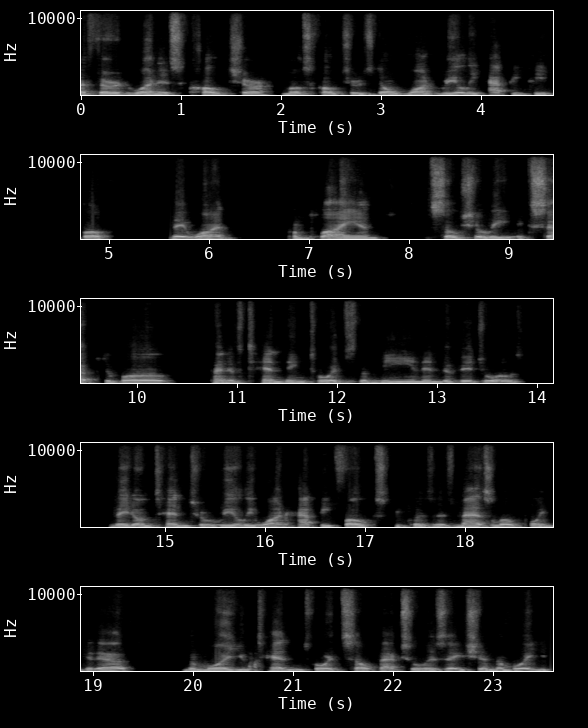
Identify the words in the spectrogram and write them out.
A third one is culture. Most cultures don't want really happy people. They want compliant, socially acceptable, kind of tending towards the mean individuals they don't tend to really want happy folks because, as Maslow pointed out, the more you tend towards self actualization, the more you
